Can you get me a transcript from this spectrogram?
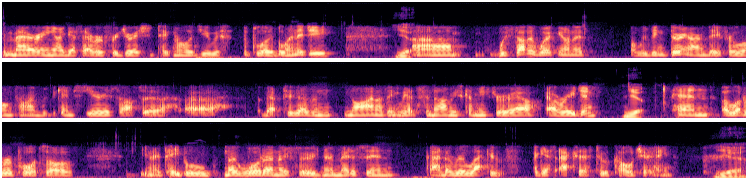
marrying, I guess, our refrigeration technology with deployable energy. Yep. Um, we started working on it. well, We've been doing R and D for a long time, but became serious after uh, about 2009. I think we had tsunamis coming through our, our region, yep. and a lot of reports of, you know, people no water, no food, no medicine, and a real lack of, I guess, access to a cold chain Yeah.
